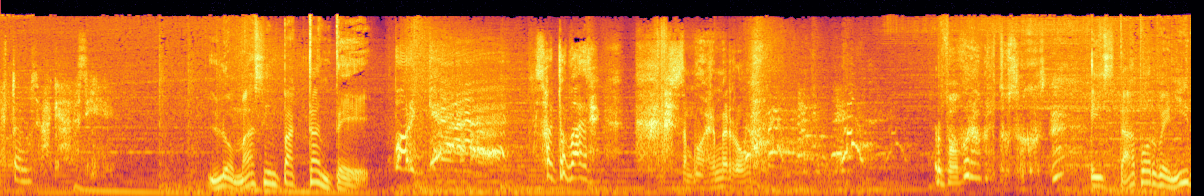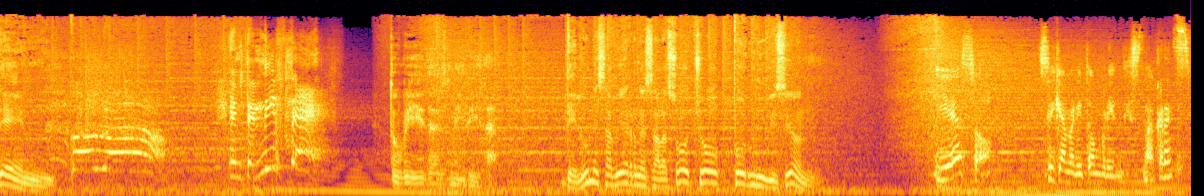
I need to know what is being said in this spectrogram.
Esto no se va a quedar así. lo más impactante, ¿Por qué? Soy tu madre. Esta mujer me robó. Por favor, abre tus ojos. está por venir en ¿Entendiste? Tu vida es mi vida. De lunes a viernes a las 8 por Univisión. Y eso sí que amerita un brindis, ¿no crees?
